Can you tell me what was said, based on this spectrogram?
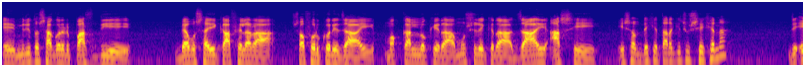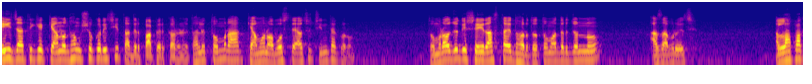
এই মৃত সাগরের পাশ দিয়ে ব্যবসায়ী কাফেলারা সফর করে যায়, মক্কার লোকেরা, মুশরেকরা যায়, আসে। এসব দেখে তারা কিছু শেখে না? যে এই জাতিকে কেন ধ্বংস করেছি? তাদের পাপের কারণে। তাহলে তোমরা কেমন অবস্থায় আছো চিন্তা করো। তোমরাও যদি সেই রাস্তায় ধরতো তোমাদের জন্য আজাব রয়েছে। আল্লাহ পাক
